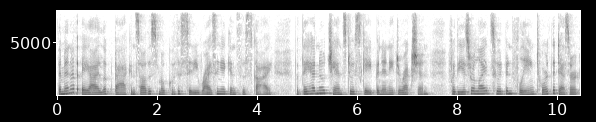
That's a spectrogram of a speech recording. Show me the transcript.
The men of Ai looked back and saw the smoke of the city rising against the sky, but they had no chance to escape in any direction, for the Israelites who had been fleeing toward the desert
